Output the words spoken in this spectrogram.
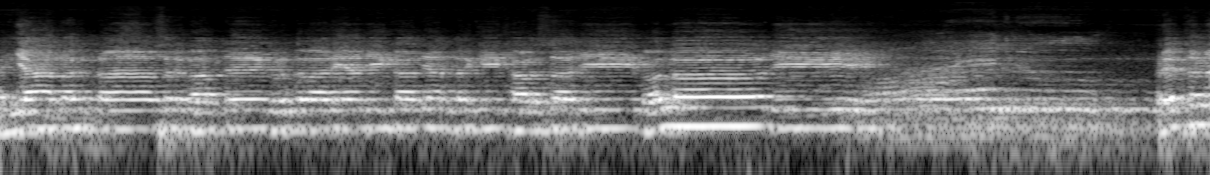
ਪੰਜਾਂ ਤਖਤਾਂ ਸਰਬੱਤ ਗੁਰਦੁਆਰਿਆਂ ਦੀ ਕਾ ਧਿਆਨ ਕਰਕੇ ਖਾਲਸਾ ਜੀ, ਬੋਲੋ ਜੀ। ਪ੍ਰਥਮ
